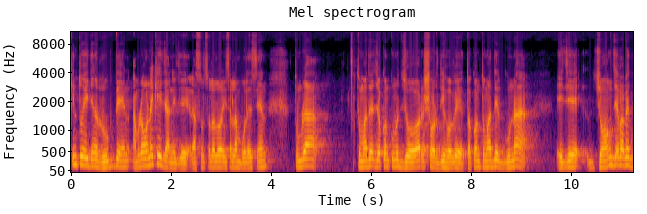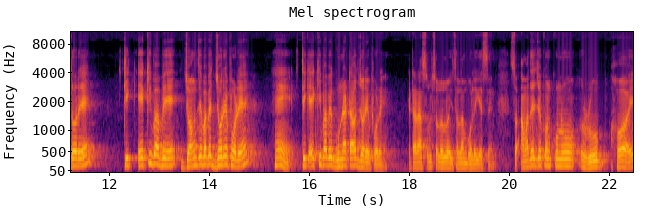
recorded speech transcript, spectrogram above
কিন্তু এই যে রোগ দেন, আমরা অনেকেই জানি যে রাসুল সাল্লাহ সাল্লাম বলেছেন, তোমরা তোমাদের যখন কোনো জ্বর, সর্দি হবে, তখন তোমাদের গুণা এই যে জং যেভাবে ধরে, ঠিক একইভাবে জং যেভাবে জ্বরে পড়ে হ্যাঁ ঠিক একইভাবে গুণাটাও জ্বরে পড়ে। এটা রাসুল সাল্লাহ সাল্লাম বলে গেছেন। সো আমাদের যখন কোনো রোগ হয়,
